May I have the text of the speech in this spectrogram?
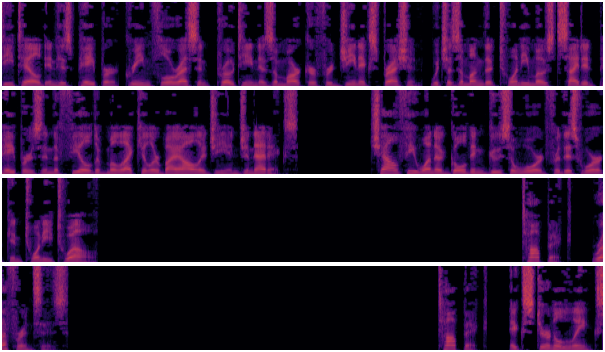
detailed in his paper Green fluorescent protein as a marker for gene expression, which is among the 20 most cited papers in the field of molecular biology and genetics. Chalfie won a Golden Goose Award for this work in 2012. References. External links.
